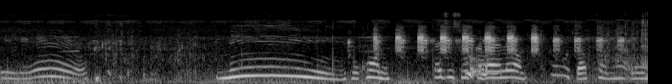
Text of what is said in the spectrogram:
นี่แน่นี่ทุกคนใกล้ที่สุดก็ได้แล้วจับแข็งมากเลย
